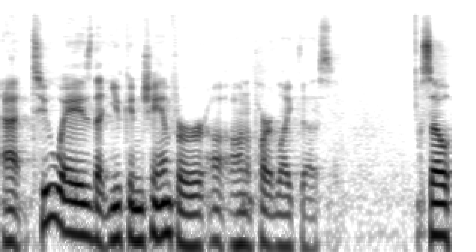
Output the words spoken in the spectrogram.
at two ways that you can chamfer uh, on a part like this. So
